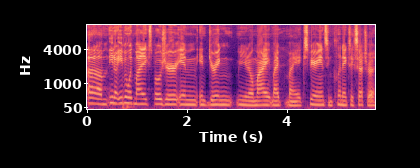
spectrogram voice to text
um, you know even with my exposure in, in during you know my my my experience in clinics etc.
